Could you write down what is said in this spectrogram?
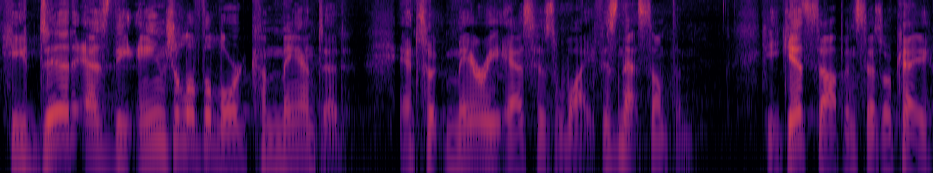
he did as the angel of the Lord commanded and took Mary as his wife. Isn't that something? He gets up and says, Okay,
